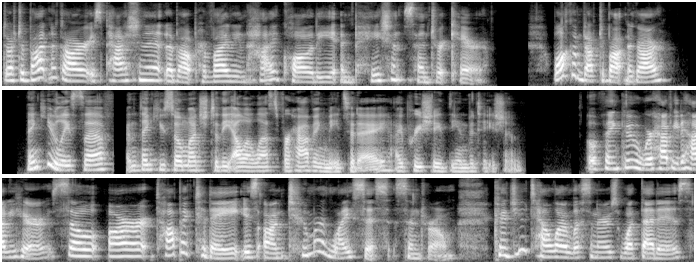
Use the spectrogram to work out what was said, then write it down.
Dr. Bhatnagar is passionate about providing high quality and patient centric care. Welcome, Dr. Bhatnagar. Thank you, Lisa. And thank you so much to the LLS for having me today. I appreciate the invitation. Well, thank you. We're happy to have you here. So, our topic today is on tumor lysis syndrome. Could you tell our listeners what that is?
